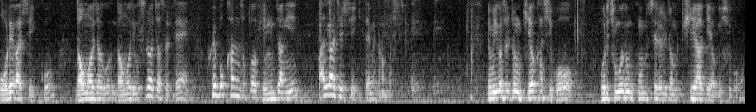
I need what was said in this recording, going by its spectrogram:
오래 갈 수 있고 넘어져 넘어지고 쓰러졌을 때 회복하는 속도가 굉장히 빨라질 수 있기 때문에 그런 것이죠. 여러분 이것을 좀 기억하시고 우리 중고등부 공동체를 좀 귀하게 여기시고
